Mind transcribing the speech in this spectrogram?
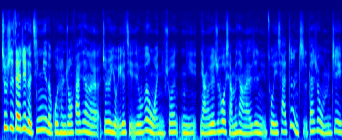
就是在这个经历的过程中，发现了，就是有一个姐姐问我，你说你两个月之后想不想来这里做一下正职？但是我们这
